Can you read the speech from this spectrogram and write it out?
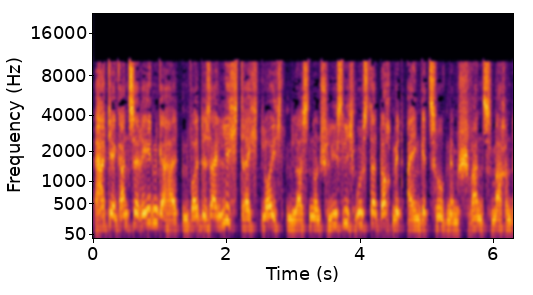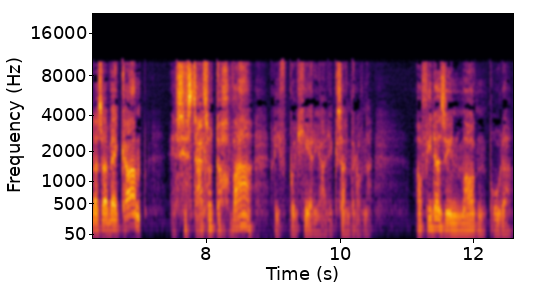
Er hat ihr ganze Reden gehalten, wollte sein Licht recht leuchten lassen, und schließlich musste er doch mit eingezogenem Schwanz machen, dass er wegkam. Es ist also doch wahr, rief Pulcheria Alexandrowna. Auf Wiedersehen morgen, Bruder,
